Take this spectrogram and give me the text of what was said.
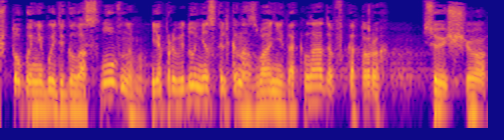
Чтобы не быть голословным, я проведу несколько названий докладов, в которых все еще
